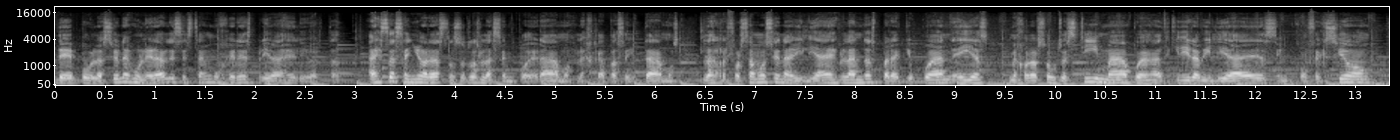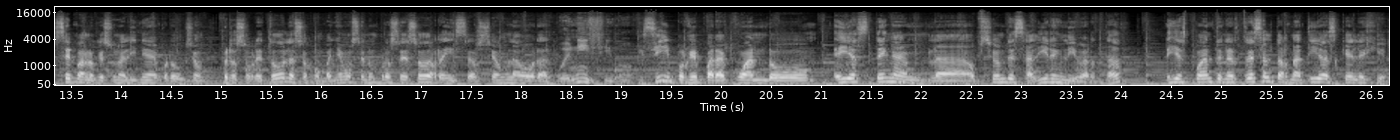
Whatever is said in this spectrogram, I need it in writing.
de poblaciones vulnerables están mujeres privadas de libertad. A estas señoras nosotros las empoderamos, las capacitamos, las reforzamos en habilidades blandas para que puedan ellas mejorar su autoestima, puedan adquirir habilidades en confección, sepan lo que es una línea de producción, pero sobre todo las acompañamos en un proceso de reinserción laboral. Buenísimo. Sí, porque para cuando ellas tengan la opción de salir en libertad, ellas puedan tener tres alternativas que elegir.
